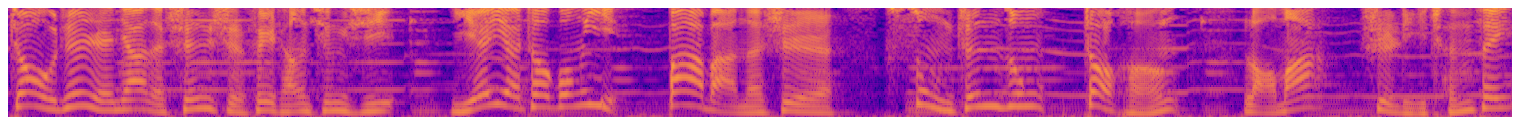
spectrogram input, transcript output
赵祯人家的身世非常清晰，爷爷赵光义，爸爸呢是宋真宗赵恒，老妈是李宸妃。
